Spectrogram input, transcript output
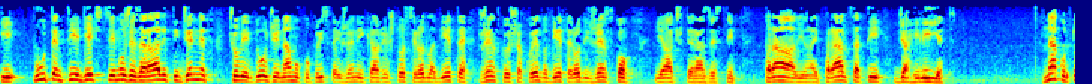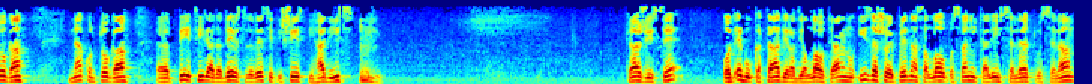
i putem te dječice može zaraditi džennet, čovjek dođe na muku, pristaje ženi i kaže što si rodila dijete, žensko još ako jedno dijete rodi žensko, ja ću te razvesti. Pravi, onaj pravcati džahilijet. Nakon toga, nakon toga 5996. hadis kaže se od Ebu Katadi radijallahu ta'ala izašao je pred nas Allahu poslanik alihi salatu wasalam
